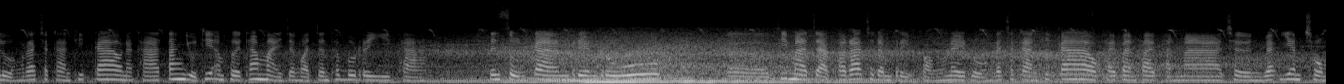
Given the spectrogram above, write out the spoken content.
หลวงรัชกาลที่ 9 นะคะ ตั้งอยู่ที่อำเภอท่าใหม่จังหวัดจันทบุรีค่ะ เป็นศูนย์การเรียนรู้ที่มาจากพระราชดำริของในหลวงรัชกาลที่ 9 ใครผ่านไปผ่านมาเชิญแวะเยี่ยมชม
